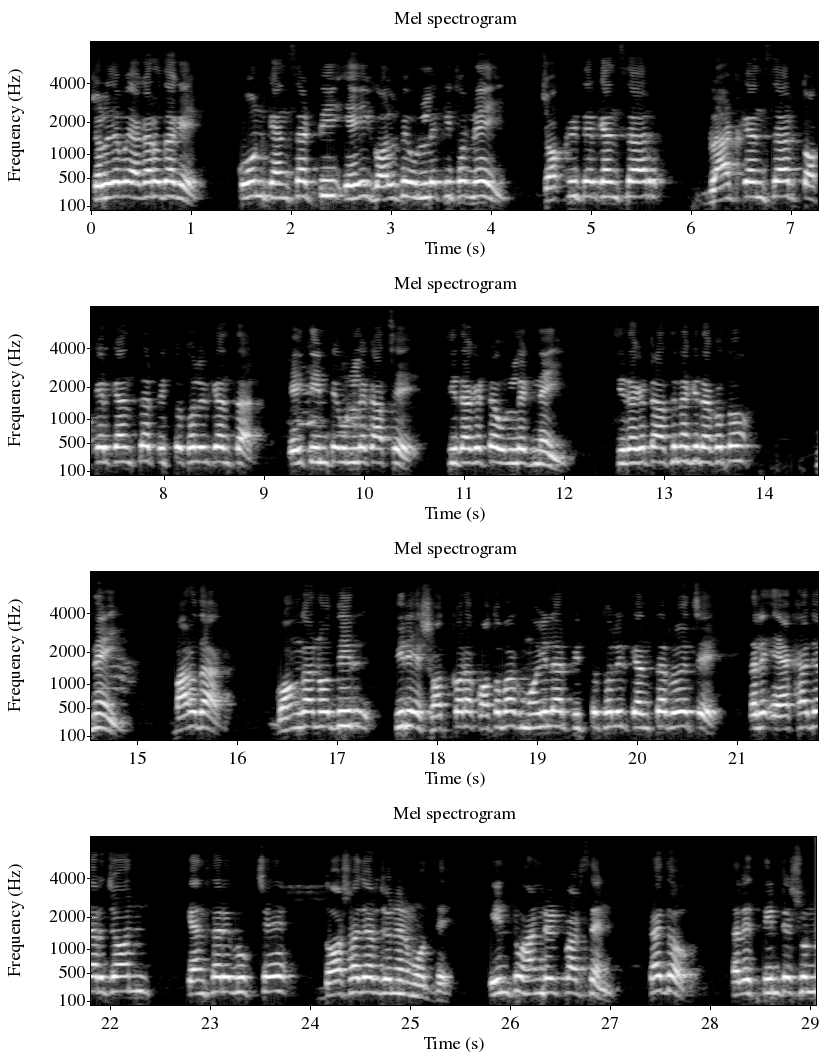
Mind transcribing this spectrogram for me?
চলে যাব এগারো দাগে। কোন ক্যান্সারটি এই গল্পে উল্লেখিত নেই? যকৃতের ক্যান্সার ব্লাড ক্যান্সার, ত্বকের ক্যান্সার, পিত্তথলির ক্যান্সার, এই তিনটে উল্লেখ আছে। সি দাগেরটা উল্লেখ নেই। সি দাগেরটা আছে নাকি দেখো তো? নেই। বারো দাগ। গঙ্গা নদীর তীরে শতকরা কত ভাগ মহিলার পিত্তথলির ক্যান্সার রয়েছে? তাহলে এক হাজার জন ক্যান্সারে ভুগছে দশ হাজার জনের মধ্যে ইন্টু হান্ড্রেড পার্সেন্ট তাই তো? তাহলে তিনটে শূন্য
